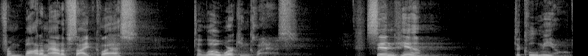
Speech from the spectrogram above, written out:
from bottom out of sight class to low working class. Send him to cool me off.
